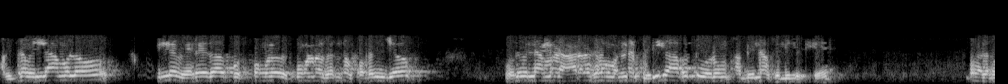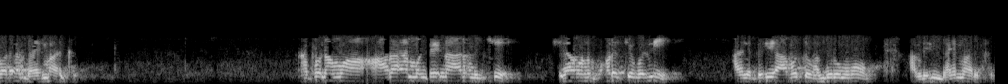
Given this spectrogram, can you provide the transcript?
மந்திரம் இல்லாமலோ இல்லை வேற ஏதாவது புஷ்பங்களோ புஷ்பங்களோ அதெல்லாம் குறைஞ்சோ ஒன்றும் இல்லாமல் ஆராதனை பண்ணால் பெரிய ஆபத்து வரும் அப்படின்லாம் சொல்லியிருக்கு. அதை பார்த்தா பயமா இருக்கு. அப்போ நம்ம ஆதாரம் பண்றேன்னு ஆரம்பிச்சு ஏதாவது ஒன்று குறைச்சி பண்ணி அதுல பெரிய ஆபத்து வந்துருமோ அப்படின்னு பயமா இருக்கு.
